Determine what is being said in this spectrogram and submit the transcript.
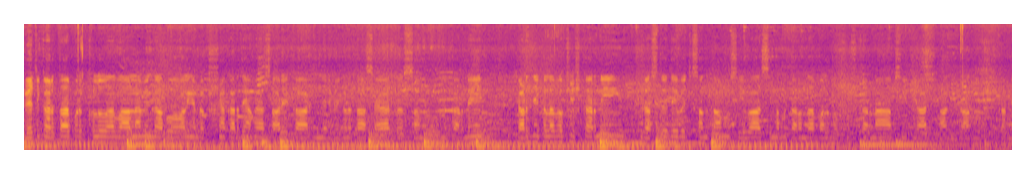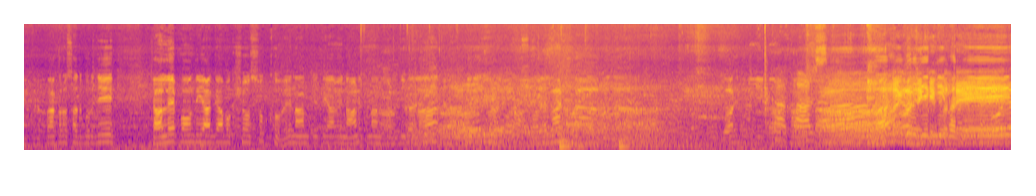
ਵਿੱਚ ਕਰਤਾ ਪੁਰਖ ਲੋ ਵਾਲਾਂ ਵਿੰਗਾ ਹੋ ਵਾਲੀਆਂ ਬਖਸ਼ਿਸ਼ਾਂ ਕਰਦਿਆਂ ਹੋਇਆ ਸਾਰੇ ਕਾਰਜ ਨਿਰਵਿਘਨਤਾ ਸਹਿਤ ਸੰਪੂਰਨ ਕਰਨੇ। ਚੜ੍ਹਦੀ ਕਲਾ ਬਖਸ਼ਿਸ਼ ਕਰਨੀ ਰਸਤੇ ਦੇ ਵਿੱਚ ਸੰਗਤਾਂ ਨੂੰ ਸੇਵਾ ਸਿਮਰਨ ਕਰਨ ਦਾ ਬਲ ਬਖਸ਼ਿਸ਼ ਕਰਨਾ ਆਪਸੀ ਪਿਆਰ ਭਾਗੀ ਦਾਤ ਬਖਸ਼ਿਸ਼ ਕਰਨੀ ਕਿਰਪਾ ਕਰੋ ਸਤਿਗੁਰੂ ਜੀ। ਚਾਲੇ ਪਾਉਣ ਦੀ ਆਗਿਆ ਬਖਸ਼ੋ ਸੁਖ ਹੋਵੇ ਨਾਮ ਕਿਤੇ ਆਵੇ ਨਾਨਕ ਨਾਮ ਚੜ੍ਹਦੀ ਕਲਾ। ਵਾਹਿਗੁਰੂ ਜੀ ਕਾ ਖਾਲਸਾ। ਵਾਹਿਗੁਰੂ ਜੀ ਕੀ ਫਤਿਹ।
